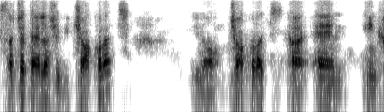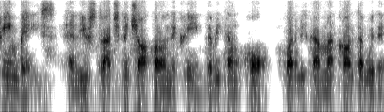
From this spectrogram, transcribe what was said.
Stracciatella should be chocolate, you know, chocolate, uh, and in cream base. And you stretch the chocolate on the cream, they become cold. When it become uh, contact with the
